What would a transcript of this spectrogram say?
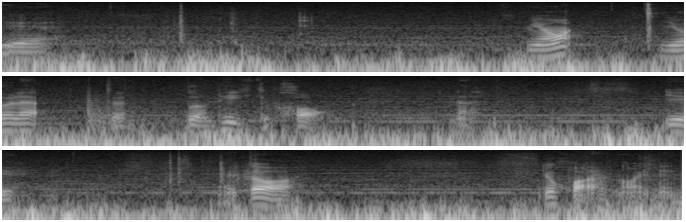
เย่เมียวอะเยอะแล้วแต่เปลืองที่เก็บของนะเย่ไปต่อยกขวาหน่อยหนึ่ง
